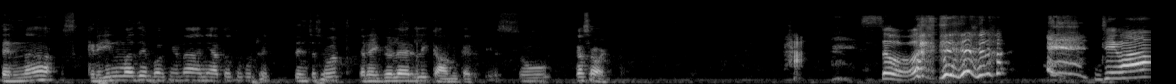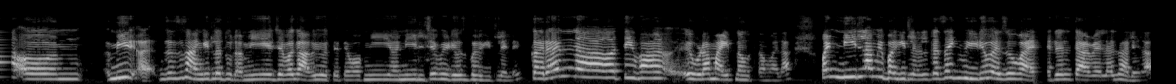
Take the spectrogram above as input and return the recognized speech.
त्यांना स्क्रीन मध्ये बघणं आणि आता तू कुठे त्यांच्यासोबत रेग्युलरली काम करतेस. सो कसं वाटतं? सो जेव्हा मी जसं सांगितलं तुला मी जेव्हा गावी होते तेव्हा मी नीलचे व्हिडिओज बघितलेले. करण तेव्हा एवढा माहीत नव्हता मला. पण नीलला मी बघितलेला. त्याचा एक व्हिडिओ आहे जो व्हायरल त्यावेळेला झालेला.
